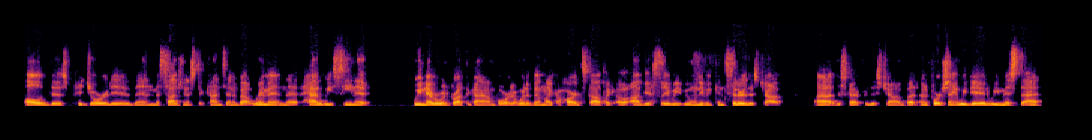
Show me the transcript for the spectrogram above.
all of this pejorative and misogynistic content about women that had we seen it we never would have brought the guy on board. It would have been like a hard stop like oh obviously we, we won't even consider this job uh, this guy for this job. But unfortunately we did. We missed that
